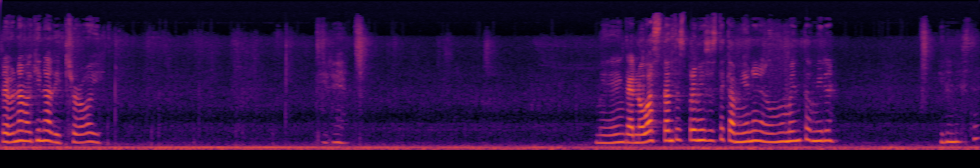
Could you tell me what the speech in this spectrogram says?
Trae una máquina Detroit. Miren. Miren, ganó bastantes premios este camión en algún momento, miren. Miren este.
